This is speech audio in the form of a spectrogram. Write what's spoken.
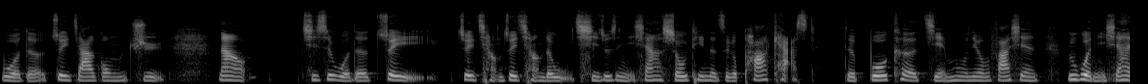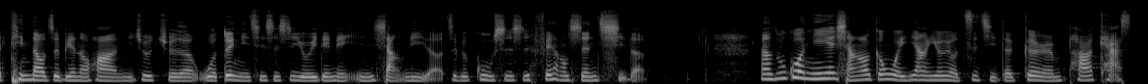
我的最佳工具。那其实我的最最强最强的武器，就是你现在收听的这个 Podcast。的播客节目，你有发现？如果你现在听到这边的话，你就觉得我对你其实是有一点点影响力了。这个故事是非常神奇的。那如果你也想要跟我一样拥有自己的个人 podcast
